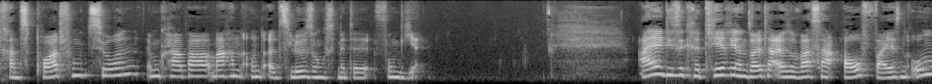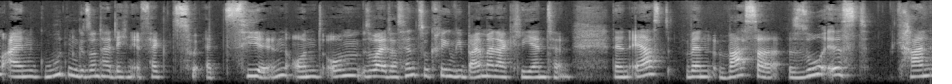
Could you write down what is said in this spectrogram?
Transportfunktion im Körper machen und als Lösungsmittel fungieren. All diese Kriterien sollte also Wasser aufweisen, um einen guten gesundheitlichen Effekt zu erzielen und um so etwas hinzukriegen wie bei meiner Klientin. Denn erst wenn Wasser so ist, kann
